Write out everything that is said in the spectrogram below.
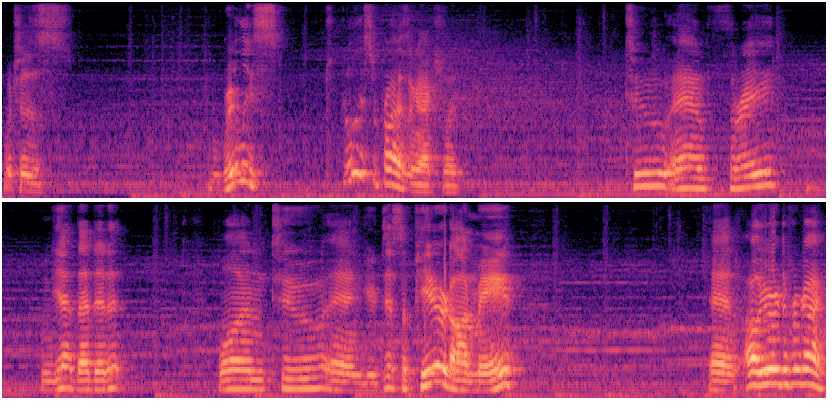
which is really, really surprising, actually. Two and three. Yeah, that did it. One, two, and you disappeared on me. And, oh, you're a different guy.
